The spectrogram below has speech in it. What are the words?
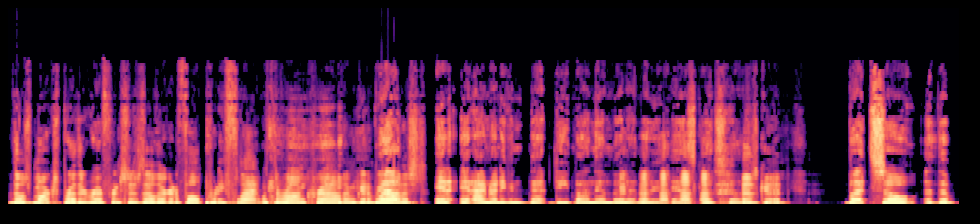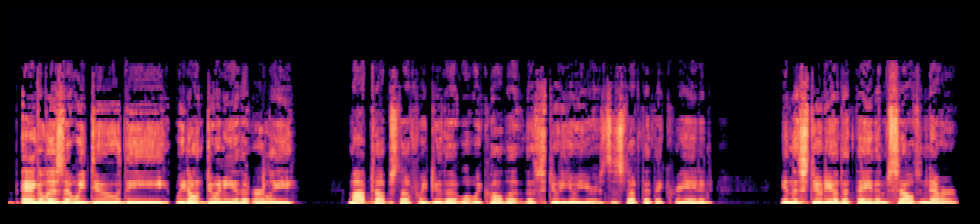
Those Marx Brother references, though, they're going to fall pretty flat with the wrong crowd. I'm going to be well, honest. And, and I'm not even that deep on them, but, but it is good stuff. That was good. But so uh, the angle is that we do the we don't do any of the early mop top stuff. We do the what we call the the studio years, the stuff that they created in the studio that they themselves never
